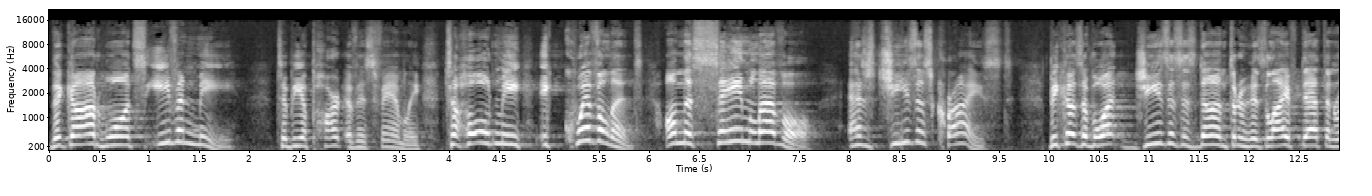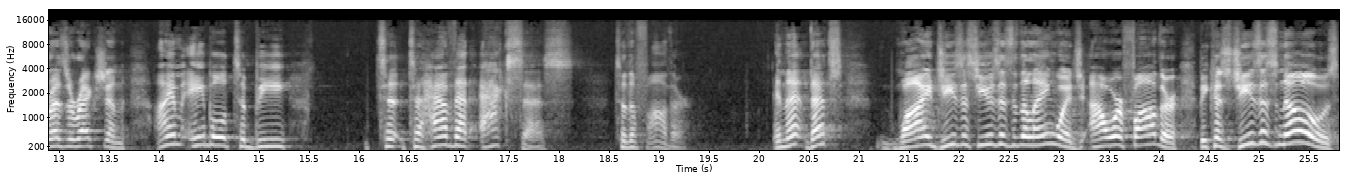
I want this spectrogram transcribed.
that God wants even me to be a part of his family, to hold me equivalent on the same level as Jesus Christ. Because of what Jesus has done through his life, death, and resurrection, I am able to be, to, to have that access to the Father. And that, that's why Jesus uses the language, our Father, because Jesus knows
